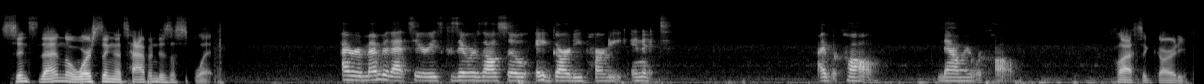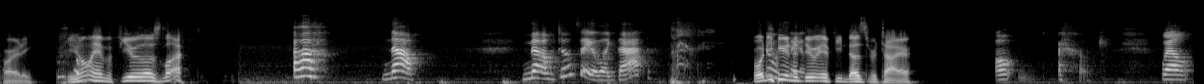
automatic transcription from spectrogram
Since then, the worst thing that's happened is a split. I remember that series because there was also a Gardy party in it. I recall. Now I recall. Classic Gardy party. You only have a few of those left. Ah, no. No, don't say it like that. What are you going to do if he does retire? Oh, well,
